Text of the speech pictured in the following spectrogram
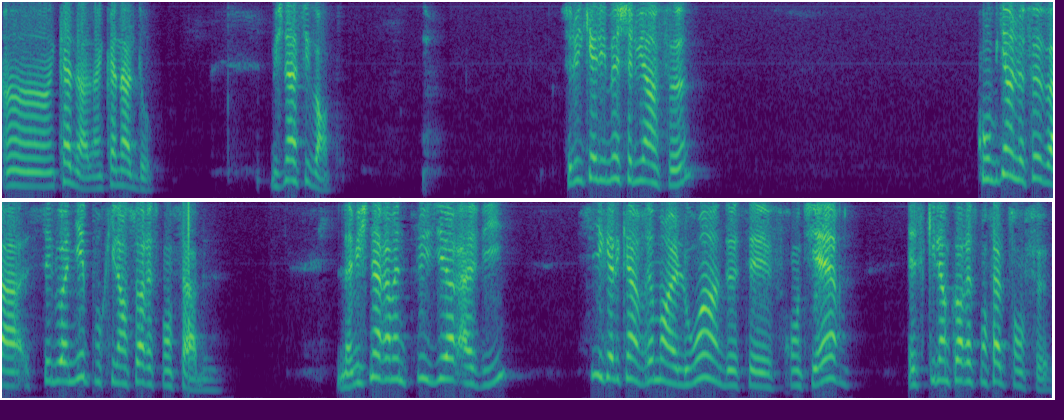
un canal, un canal d'eau. Mishnah suivante. Celui qui allumait chez lui un feu, combien le feu va s'éloigner pour qu'il en soit responsable? La Mishnah ramène plusieurs avis. Si quelqu'un vraiment est loin de ses frontières, est-ce qu'il est encore responsable de son feu?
